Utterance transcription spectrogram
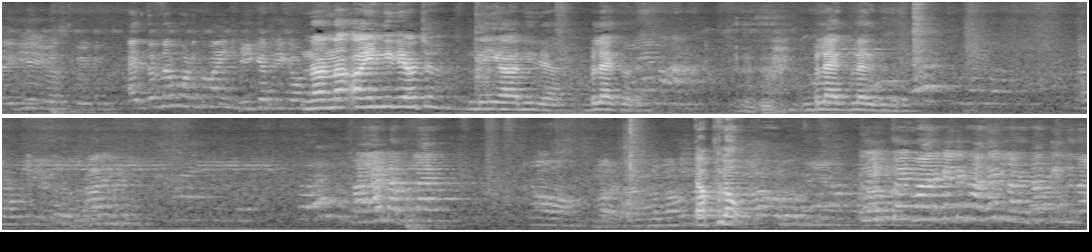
ਹੈਗੀ ਹੈ ਜੀ ਬਸ ਕੋਈ ਨਹੀਂ। ਇੱਧਰ ਨਾ ਫੋਨ ਕਮਾਈ ਠੀਕ ਹੈ ਠੀਕ ਹੈ। ਨਾ ਨਾ ਆਈ ਨਹੀਂ ਰਿਹਾ ਚ। ਨਹੀਂ ਆ ਨਹੀਂ ਰਿਹਾ। ਬਲੈਕ ਹੋ ਰਿਹਾ। ਬਲੈਕ ਬਲੈਕ ਦਿਖ ਰਿਹਾ ਖਾਣਾ ਡੱਬਲਾ ਟੱਪ ਲਓ ਤੂੰ ਇੱਕੋ ਹੀ ਮਾਰ ਕੇ ਦਿਖਾ ਦੇ ਲੜਦਾ ਤਿੰਨ ਦਾ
